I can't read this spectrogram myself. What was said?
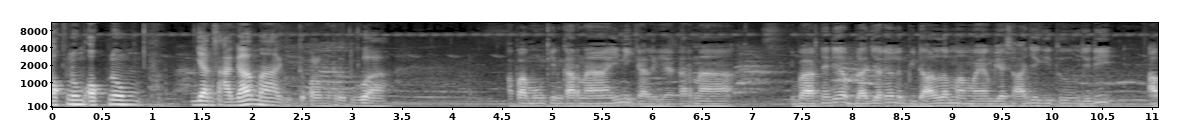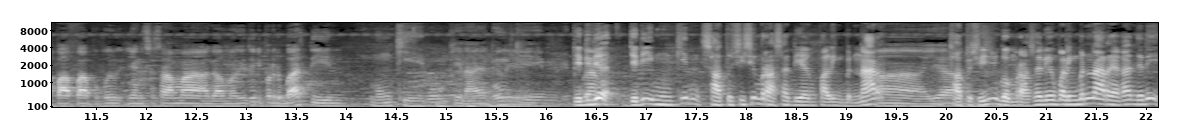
oknum-oknum yang seagama gitu kalau menurut gua apa mungkin karena ini kali ya karena ibaratnya dia belajarnya lebih dalam sama yang biasa aja gitu. Jadi apa-apa apa pun yang sesama agama gitu diperdebatin. mungkin Mungkin aja kali. ya. mungkin jadi dia jadi mungkin satu sisi merasa dia yang paling benar Ah, iya. satu sisi juga merasa dia yang paling benar ya kan? Jadi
